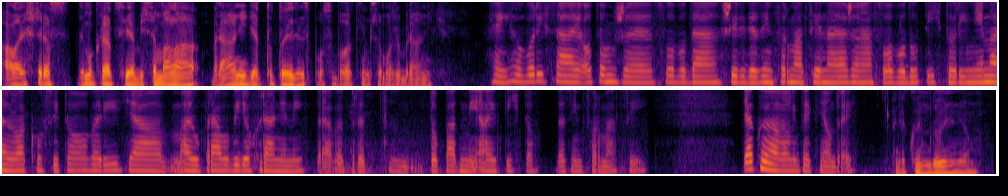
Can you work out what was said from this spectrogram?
ale ešte raz, demokracia by sa mala brániť a toto je jeden spôsob, akým sa môže brániť. Hej, hovorí sa aj o tom, že sloboda šíri dezinformácie náraža na slobodu tých, ktorí nemajú ako si to overiť a majú právo byť ochránení práve pred dopadmi aj týchto dezinformácií. Ďakujem vám veľmi pekne, Ondrej. Ďakujem, dovidenia.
